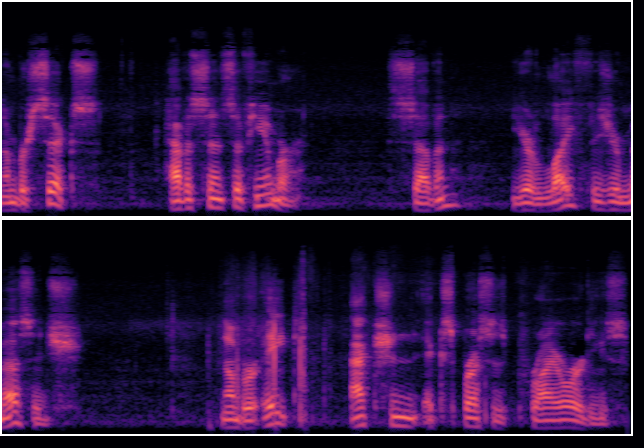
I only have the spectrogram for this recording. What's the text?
Number six, have a sense of humor. Seven, your life is your message. Number eight, action expresses priorities.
